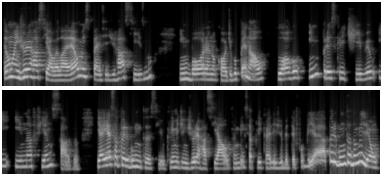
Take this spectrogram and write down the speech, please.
Então, a injúria racial, ela é uma espécie de racismo, embora no Código Penal, logo imprescritível e inafiançável. E aí essa pergunta se o crime de injúria racial também se aplica à LGBTfobia é a pergunta do milhão.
